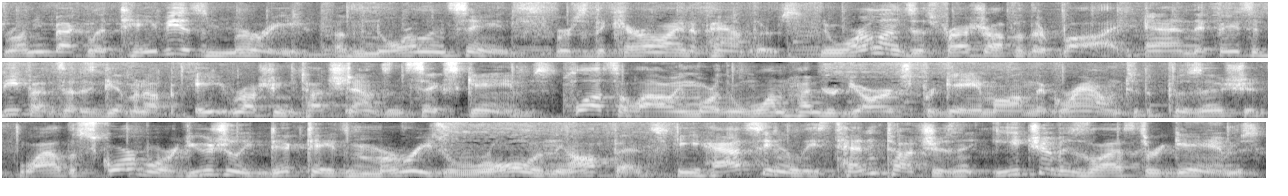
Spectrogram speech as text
Running back Latavius Murray of the New Orleans Saints versus the Carolina Panthers. New Orleans is fresh off of their bye, and they face a defense that has given up eight rushing touchdowns in six games, plus allowing more than 100 yards per game on the ground to the position. While the scoreboard usually dictates Murray's role in the offense, he has seen at least 10 touches in each of his last three games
